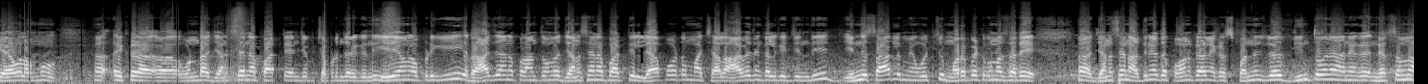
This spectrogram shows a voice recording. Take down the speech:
కేవలము ఇక్కడ ఉండ జనసేన పార్టీ అని చెప్పి చెప్పడం జరిగింది. ఏమైనప్పటికీ రాజధాని ప్రాంతంలో జనసేన పార్టీ లేకపోవడం మాకు చాలా ఆవేదన కలిగించింది. ఎన్నిసార్లు మేము వచ్చి మొరపెట్టుకున్నా సరే జనసేన అధినేత పవన్ కళ్యాణ్ ఇక్కడ స్పందించలేదు. దీంతోనే అనేక నిరసనలు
